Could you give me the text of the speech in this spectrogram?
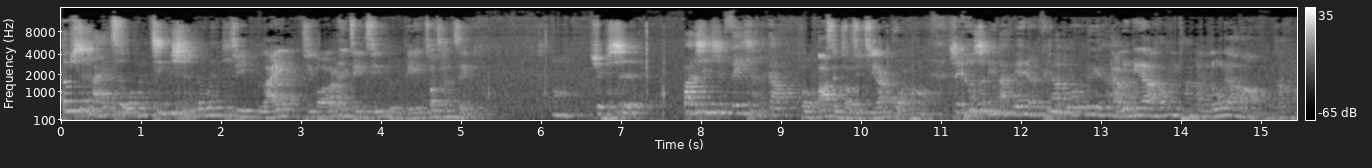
都是来自我们精神的问题。是来，自我当然精神问题造成症。所是八信是非常高。哦，八信做起几难管哦。所以告诉你旁边人不要忧虑哈。搞得啊，人弄他很多哈，他哈。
